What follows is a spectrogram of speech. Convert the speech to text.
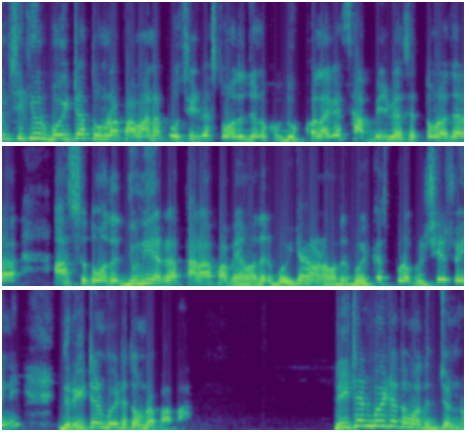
এমসিকিউর বইটা তোমরা পাবা না পঁচিশ ব্যাস, তোমাদের জন্য খুব দুঃখ লাগে। ছাব্বিশ ব্যাসের তোমরা যারা আসছো, তোমাদের জুনিয়ররা তারা পাবে আমাদের বইটা, কারণ আমাদের বইয়ের কাজ পুরোপুরি শেষ হয়নি। কিন্তু রিটার্ন বইটা তোমরা পাবা। রিটার্ন বইটা তোমাদের জন্য।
